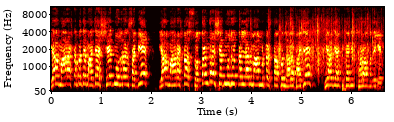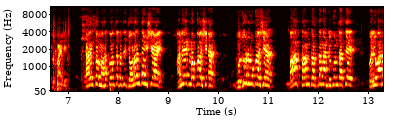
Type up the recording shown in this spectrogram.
या महाराष्ट्रामध्ये माझ्या शेतमजुरांसाठी या महाराष्ट्रात स्वतंत्र शेतमजूर कल्याण महामंडळ स्थापन झालं पाहिजे हे आज या ठिकाणी ठरावामध्ये घेतलं पाहिजे. कारण तो महत्त्वाचा म्हणजे ज्वलंत विषय आहे. अनेक लोक असे आहेत मजूर लोक असे आहेत. बाप काम करताना निघून जाते परिवार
